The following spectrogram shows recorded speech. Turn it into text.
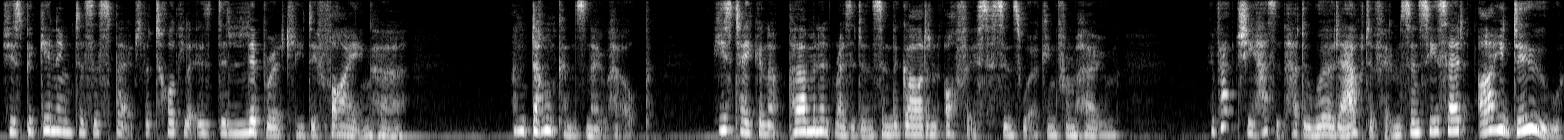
She's beginning to suspect the toddler is deliberately defying her. And Duncan's no help. He's taken up permanent residence in the garden office since working from home. In fact, she hasn't had a word out of him since he said, I do.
